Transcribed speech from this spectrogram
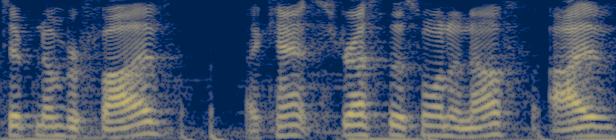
Tip number five, I can't stress this one enough. I've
